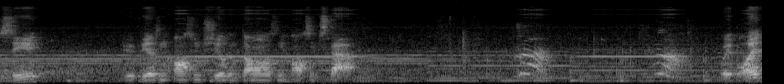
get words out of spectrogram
See? Goofy has an awesome shield and Donald has an awesome staff. Wait, what?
